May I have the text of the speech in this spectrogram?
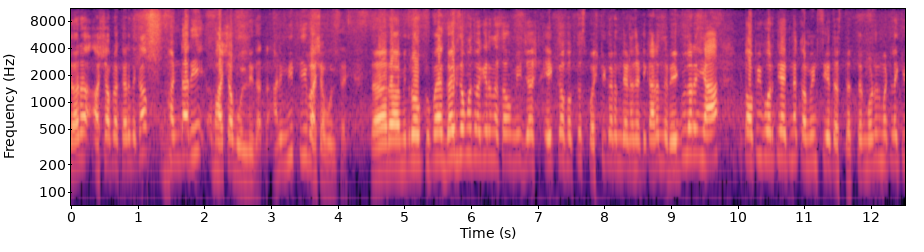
तर अशा प्रकारे ते का भंडारी भाषा बोलली जातं आणि मी ती भाषा बोलतोय. तर मित्र कृपया गैरसमज वगैरे नसावं. मी जस्ट एक फक्त स्पष्टीकरण देण्यासाठी कारण रेग्युलर ह्या टॉपिकवरती आहेत ना कमेंट्स येत असतात. तर म्हणून म्हटलं की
